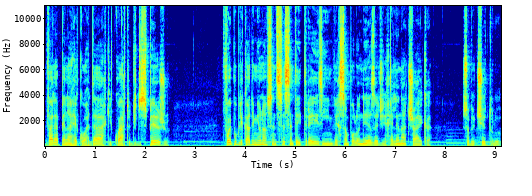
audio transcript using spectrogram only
vale a pena recordar que Quarto de Despejo foi publicado em 1963 em versão polonesa de Helena Tchaika, sob o título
